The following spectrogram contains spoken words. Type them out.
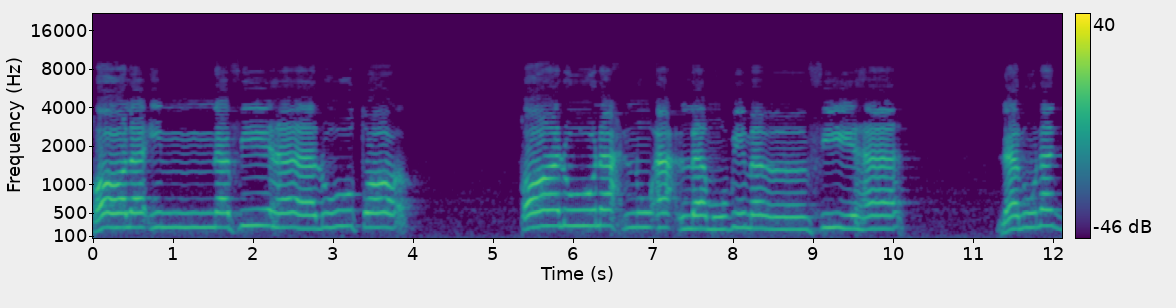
قال إن فيها لوطا. قالوا نحن أعلم بمن فيها. لننجينه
